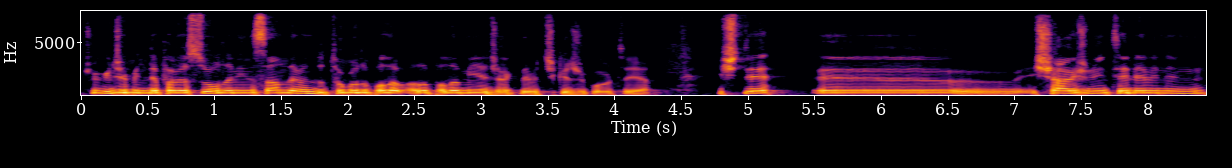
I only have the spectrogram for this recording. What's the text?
Çünkü cebinde parası olan insanların da TOG alıp alıp, alıp alamayacakları çıkacak ortaya. İşte eee şarj ünitelerinin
